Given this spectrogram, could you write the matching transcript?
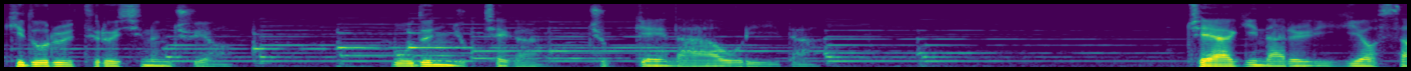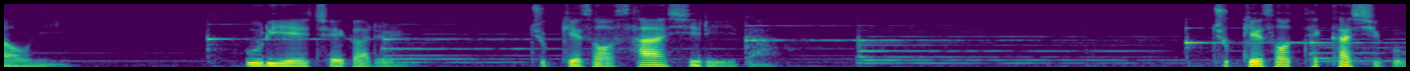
기도를 들으시는 주여 모든 육체가 주께 나아오리이다. 죄악이 나를 이기어 싸우니 우리의 죄가를 주께서 사하시리이다. 주께서 택하시고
